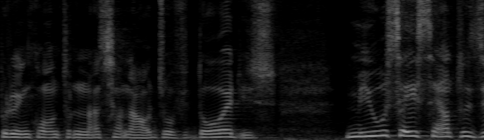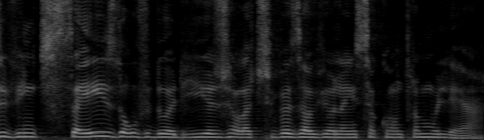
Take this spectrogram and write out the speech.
o Encontro Nacional de Ouvidores, 1.626 ouvidorias relativas à violência contra a mulher,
